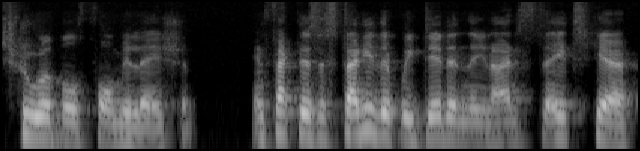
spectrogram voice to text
chewable formulation. In fact, there's a study that we did in the United States here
